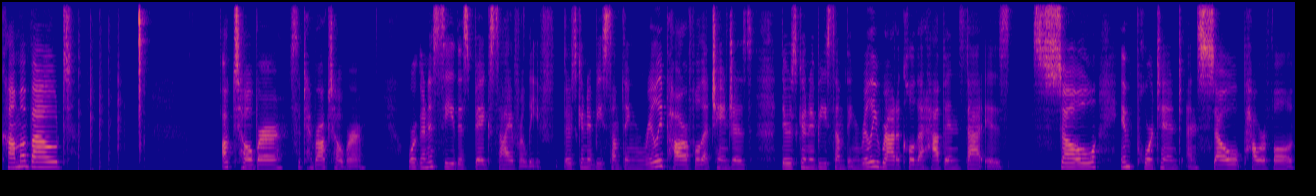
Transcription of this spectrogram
Come about October, September, October, we're going to see this big sigh of relief. There's going to be something really powerful that changes. There's going to be something really radical that happens that is so important and so powerful.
